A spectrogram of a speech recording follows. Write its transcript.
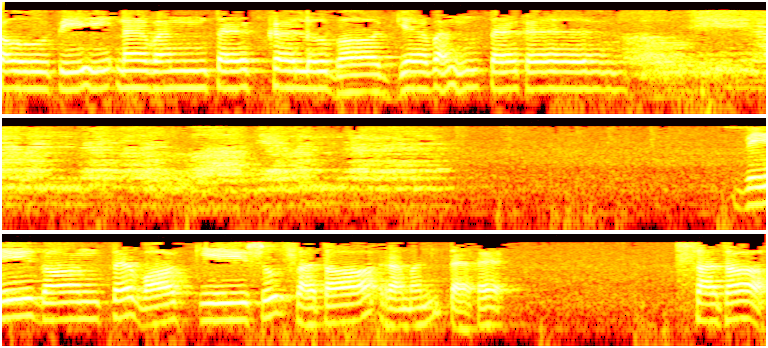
कौपीनवन्तः खलु भाग्यवन्तः வேதாந்த வாக்கியேஷு சதா ரமந்தக. சதா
